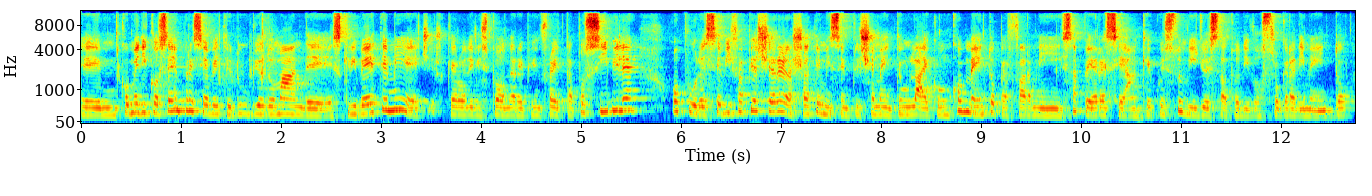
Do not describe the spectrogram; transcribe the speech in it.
eh, come dico sempre, se avete dubbi o domande scrivetemi e cercherò di rispondere più in fretta possibile, oppure se vi fa piacere lasciatemi semplicemente un like o un commento per farmi sapere se anche questo video è stato di vostro gradimento.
